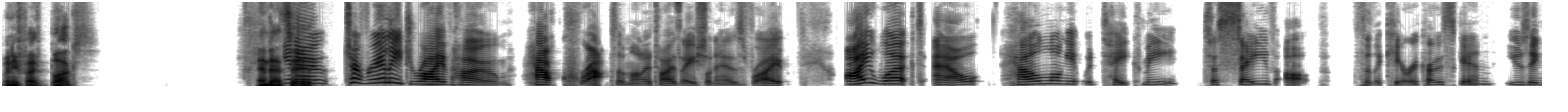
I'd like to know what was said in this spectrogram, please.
25 bucks. And that's you it. know, to really drive home how crap the monetization is, right? I worked out how long it would take me to save up for the Kiriko skin using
